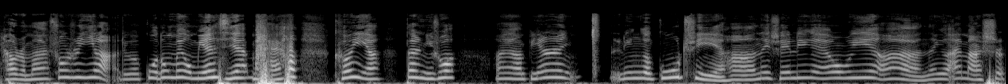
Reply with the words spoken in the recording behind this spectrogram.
还有什么？双十一了，这个过冬没有棉鞋，买啊，可以啊。但是你说，哎呀，别人拎个 Gucci 哈，那谁拎个 LV 啊，那个爱马仕。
